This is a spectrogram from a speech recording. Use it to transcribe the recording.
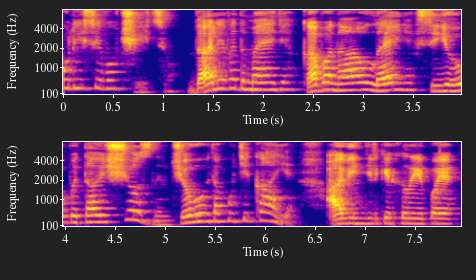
у лісі вовчицю, далі ведмедя, кабана, оленя, всі його питають, що з ним, чого так утікає, а він тільки хлипає,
